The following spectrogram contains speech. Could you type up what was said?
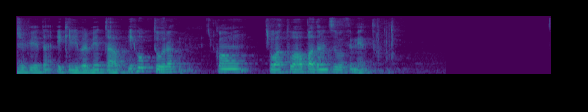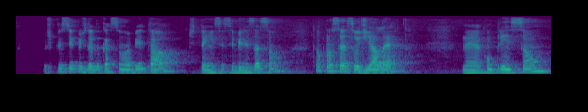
de vida, equilíbrio ambiental e ruptura com o atual padrão de desenvolvimento. Os princípios da educação ambiental têm sensibilização, que é um processo de alerta, né, compreensão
